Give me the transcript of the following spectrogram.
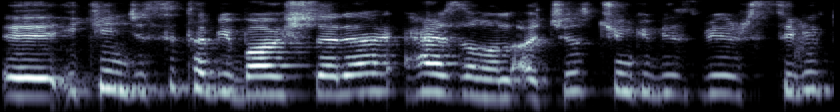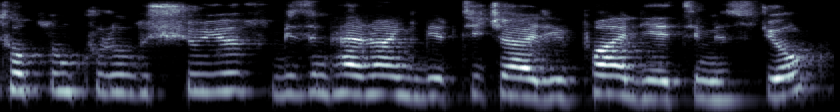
E, ikincisi tabii bağışlara her zaman açız. Çünkü biz bir sivil toplum kuruluşuyuz. Bizim herhangi bir ticari faaliyetimiz yok.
